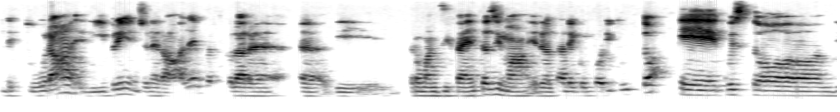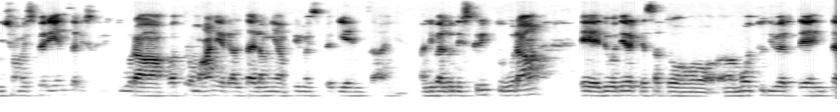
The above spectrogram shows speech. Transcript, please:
lettura e libri in generale, in particolare eh, di romanzi fantasy, ma in realtà leggo un po' di tutto e questa diciamo, esperienza di scrittura a quattro mani in realtà è la mia prima esperienza a livello di scrittura e devo dire che è stato uh, molto divertente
